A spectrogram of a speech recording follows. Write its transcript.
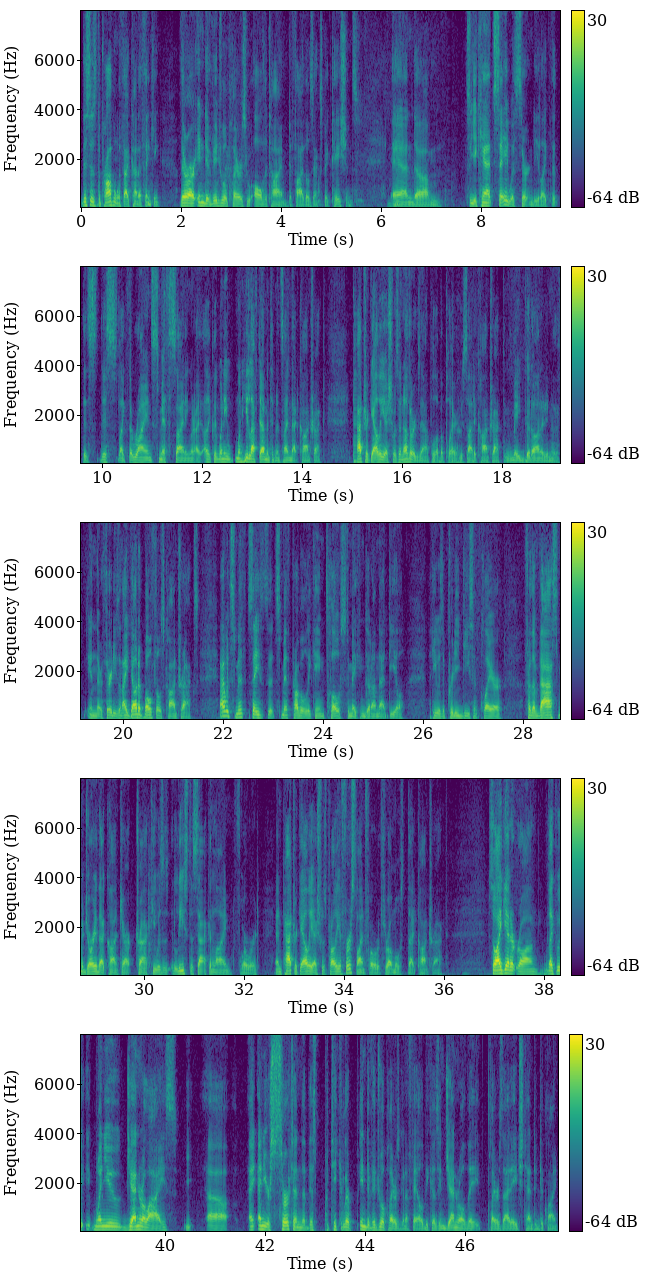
this is the problem with that kind of thinking. There are individual players who all the time defy those expectations, and um, so you can't say with certainty like that this this like the Ryan Smyth signing when like when he when he left Edmonton and signed that contract. Patrik Elias was another example of a player who signed a contract and made good on it in their in their 30s, and I doubted both those contracts. I would Smyth say that Smyth probably came close to making good on that deal, that he was a pretty decent player. For the vast majority of that contract, he was at least a second line forward, and Patrik Elias was probably a first line forward throughout most of that contract. So I get it wrong. Like when you generalize, uh, and, you're certain that this particular individual player is going to fail because in general, they players that age tend to decline.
